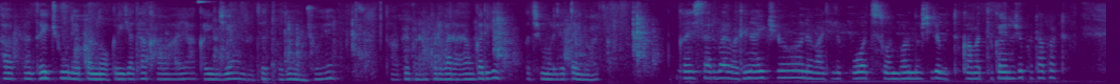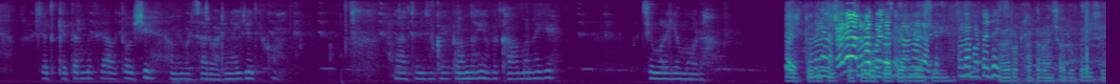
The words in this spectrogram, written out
ખાવા થઈ છું ને પણ નોકરી જતા ખાવા આવ્યા ખાઈ ગયા ને રજત બધું ઊંચો એ તો આપણે પણ થોડી વાર આરામ કરીએ પછી મળી જતા એનો વાગે કઈ સર બાર વાટીને આવી ગયો અને વાજી પોચ સોનભરનો છે બધું કામ તો કઈ નથી ફટાફટ. રજત ખેતરમાંથી આવતો હશે. અમે પણ સાર વાટીને આવી ગયા દેખો. હાલ તો બીજું કંઈ કામ નહીં હવે ખાવા બનાવીએ પછી મળીએ મોડા. રોટલા કરવાનું ચાલુ કરી છે.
